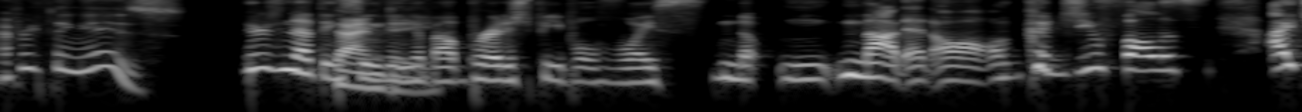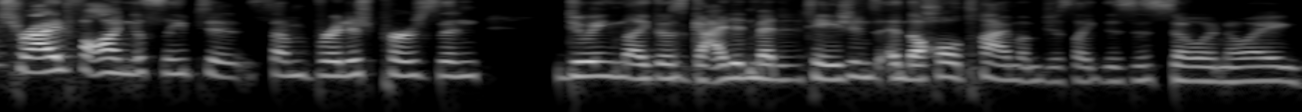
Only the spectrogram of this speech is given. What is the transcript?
everything is There's nothing Dandy. soothing about British people voice. No, n- not at all. Could you fall asleep? I tried falling asleep to some British person doing like those guided meditations. And the whole time I'm just like, this is so annoying.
